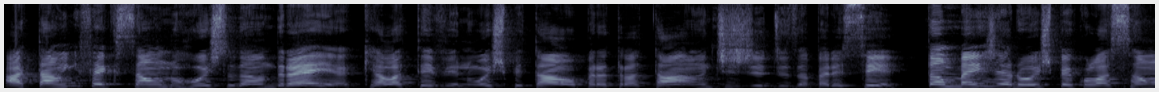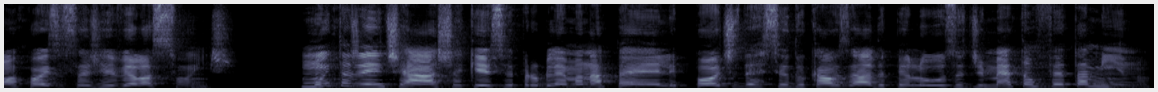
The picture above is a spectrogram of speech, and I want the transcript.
A tal infecção no rosto da Andrea, que ela teve no hospital para tratar antes de desaparecer, também gerou especulação após essas revelações. Muita gente acha que esse problema na pele pode ter sido causado pelo uso de metanfetamina.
